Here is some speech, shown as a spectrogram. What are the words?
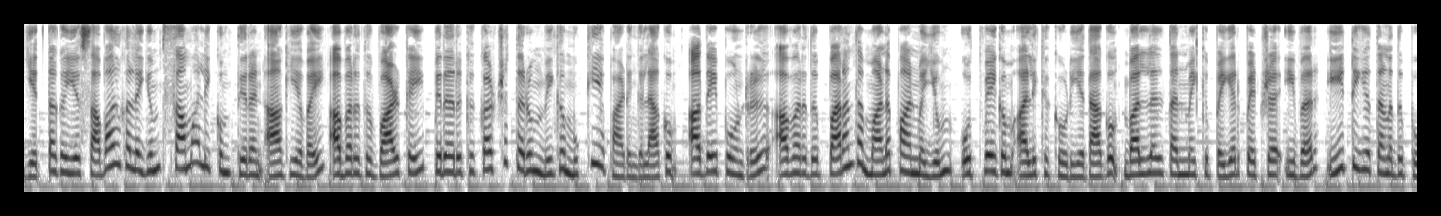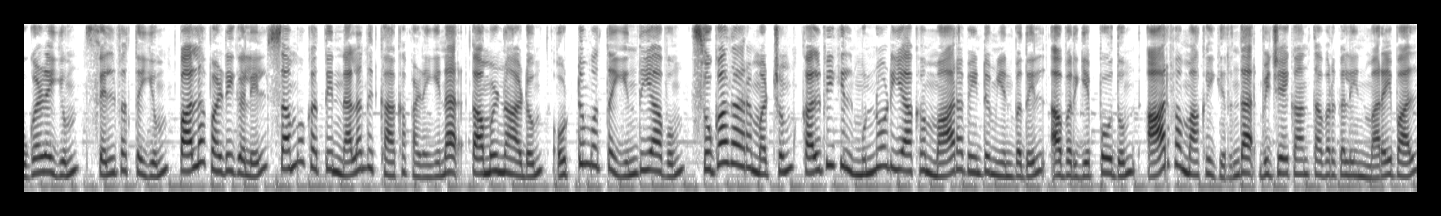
எத்தகைய சவால்களையும் சமாளிக்கும் திறன் ஆகியவை அவரது வாழ்க்கை பிறருக்கு கற்றுத்தரும் மிக முக்கிய பாடங்களாகும். அதேபோன்று அவரது பரந்த மனப்பான்மையும் உத்வேகம் அளிக்கக்கூடியதாகும். வள்ளல் தன்மைக்கு பெயர் பெற்ற இவர் ஈட்டிய தனது புகழையும் செல்வத்தையும் பல வழிகளில் சமூகத்தின் நலனுக்காக வழங்கினார். தமிழ்நாடும் ஒட்டுமொத்த இந்தியாவும் சுகாதாரம் மற்றும் கல்வியில் முன்னோடியாக மாற வேண்டும் என்பதில் அவர் எப்போதும் ஆர்வமாக இருந்தார். விஜயகாந்த் அவர்களின் மறைவால்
